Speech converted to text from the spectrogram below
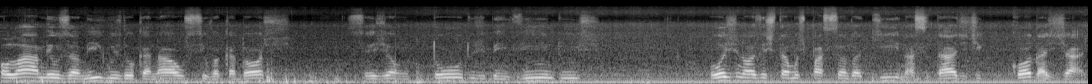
Olá meus amigos do canal Silva Kadosh, sejam todos bem-vindos. Hoje nós estamos passando aqui na cidade de Codajás.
